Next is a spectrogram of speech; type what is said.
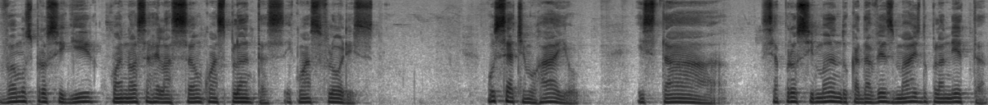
Vamos prosseguir com a nossa relação com as plantas e com as flores. O sétimo raio está se aproximando cada vez mais do planeta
